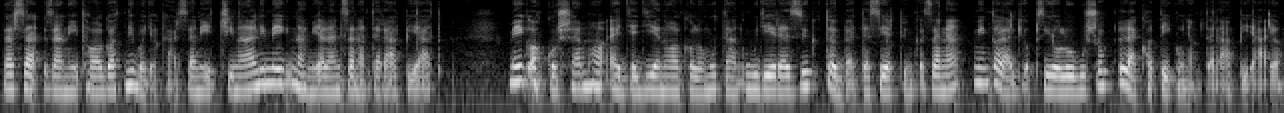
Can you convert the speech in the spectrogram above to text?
Persze zenét hallgatni, vagy akár zenét csinálni még nem jelent zeneterápiát. Még akkor sem, ha egy-egy ilyen alkalom után úgy érezzük, többet tesz értünk a zene, mint a legjobb pszichológusok leghatékonyabb terápiája.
